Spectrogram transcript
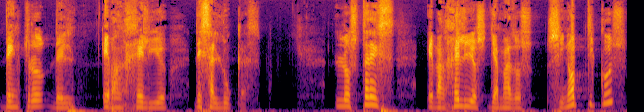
dentro del Evangelio de San Lucas. Los tres evangelios llamados sinópticos,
